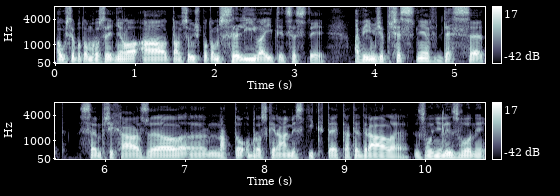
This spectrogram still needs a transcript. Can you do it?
a už se potom rozjednilo a tam se už potom slívají ty cesty. A vím, že přesně v 10 jsem přicházel eh, na to obrovské náměstí k té katedrále, zvonili zvony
